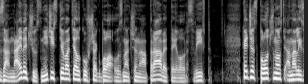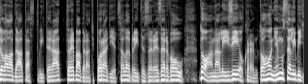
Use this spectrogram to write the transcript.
za najväčšiu znečisťovateľku však bola označená práve Taylor Swift. Keďže spoločnosť analyzovala dáta z Twittera, treba brať poradie celebrít s rezervou. Do analýzy okrem toho nemuseli byť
